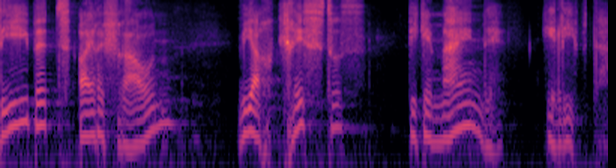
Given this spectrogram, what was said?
liebet eure Frauen, wie auch Christus die Gemeinde geliebt der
